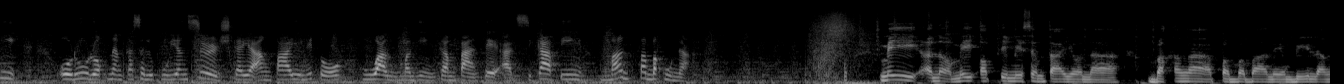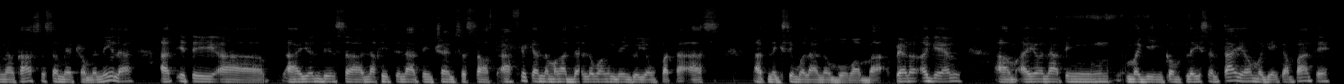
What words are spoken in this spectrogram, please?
peak o rurok ng kasalukuyang surge kaya ang payo nito huwag maging kampante at sikaping magpabakuna. May ano, may optimism tayo na baka nga pababa na yung bilang ng kaso sa Metro Manila at ito uh, ayon din sa nakita nating trend sa South Africa na mga dalawang linggo yung pataas at nagsimula nang bumaba. Pero again, um, ayaw nating maging complacent tayo, maging kampante,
